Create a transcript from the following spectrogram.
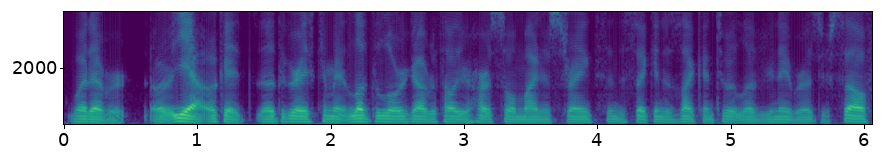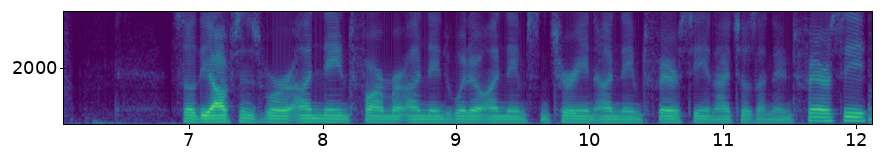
whatever. Or yeah, okay. Uh, the greatest command: love the Lord God with all your heart, soul, mind, and strength. And the second is like unto it: love your neighbor as yourself. So the options were unnamed farmer, unnamed widow, unnamed centurion, unnamed Pharisee, and I chose unnamed Pharisee.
